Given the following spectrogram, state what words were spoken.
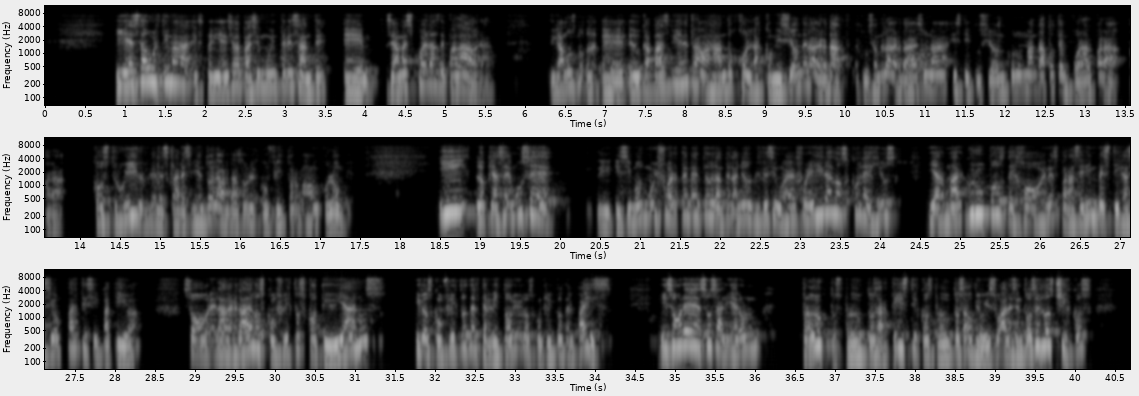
Y esta última experiencia me parece muy interesante, eh, se llama Escuelas de Palabra. Digamos, Educapaz viene trabajando con la Comisión de la Verdad. La Comisión de la Verdad es una institución con un mandato temporal para, para construir el esclarecimiento de la verdad sobre el conflicto armado en Colombia. Y lo que hacemos, eh, hicimos muy fuertemente durante el año 2019 fue ir a los colegios y armar grupos de jóvenes para hacer investigación participativa sobre la verdad de los conflictos cotidianos y los conflictos del territorio y los conflictos del país. Y sobre eso salieron productos, productos artísticos, productos audiovisuales. Entonces los chicos,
